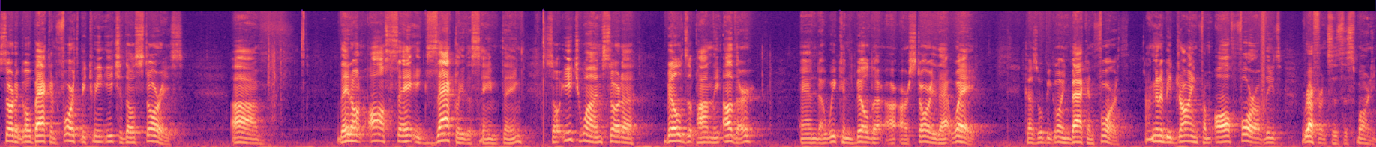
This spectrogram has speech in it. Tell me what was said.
sort of go back and forth between each of those stories. Uh, they don't all say exactly the same thing, so each one sort of builds upon the other, and uh, we can build our, our story that way because we'll be going back and forth. I'm going to be drawing from all four of these references this morning.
